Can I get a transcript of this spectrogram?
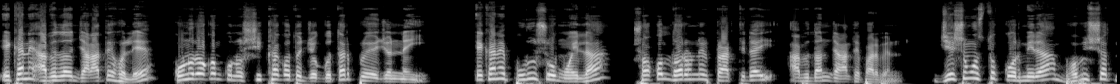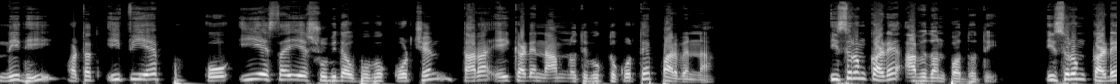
এখানে আবেদন জানাতে হলে কোনো রকম কোনো শিক্ষাগত যোগ্যতার প্রয়োজন নেই। এখানে পুরুষ ও মহিলা সকল ধরনের প্রার্থীরাই আবেদন জানাতে পারবেন। যে সমস্ত কর্মীরা ভবিষ্যৎ নিধি, অর্থাৎ ইপিএফ ও ইএসআই এর সুবিধা উপভোগ করছেন, তারা এই কার্ডে নাম নথিভুক্ত করতে পারবেন না। ইশ্রম কার্ডে আবেদন পদ্ধতি। ইশ্রম কার্ডে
